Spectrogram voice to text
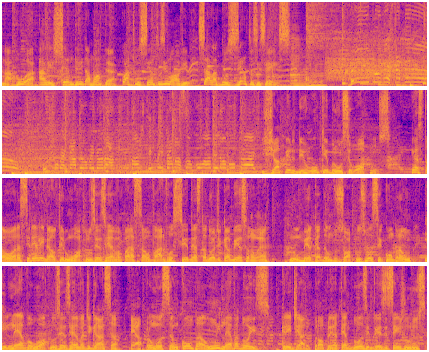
na Rua Alexandre da Mota, 409, sala 206. Vem pro Mercadão! Fui pro Mercadão melhorar minha imagem, tem mente armação com a melhor vontade. Já perdeu ou quebrou seu óculos? Nesta hora seria legal ter um óculos reserva para salvar você desta dor de cabeça, não é? No Mercadão dos Óculos você compra um e leva o óculos reserva de graça. É a promoção compra um e leva dois. Crediário próprio em até 12 vezes sem juros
